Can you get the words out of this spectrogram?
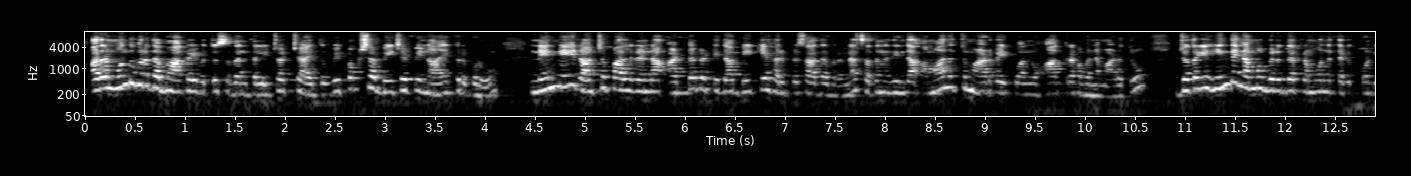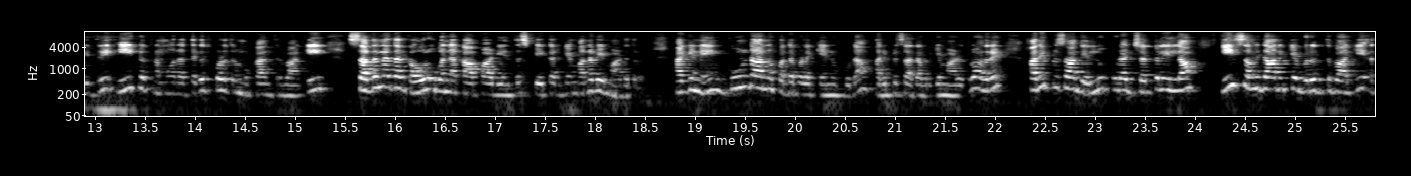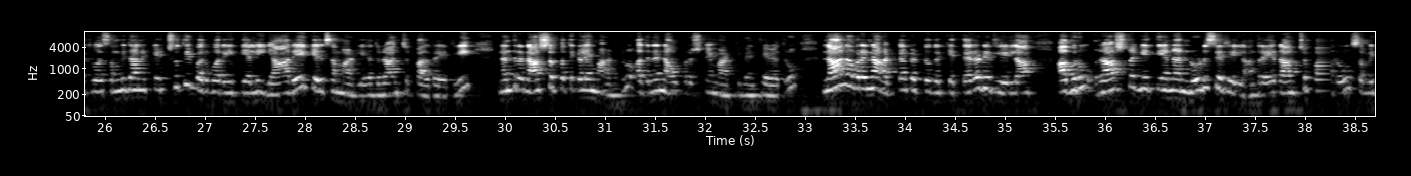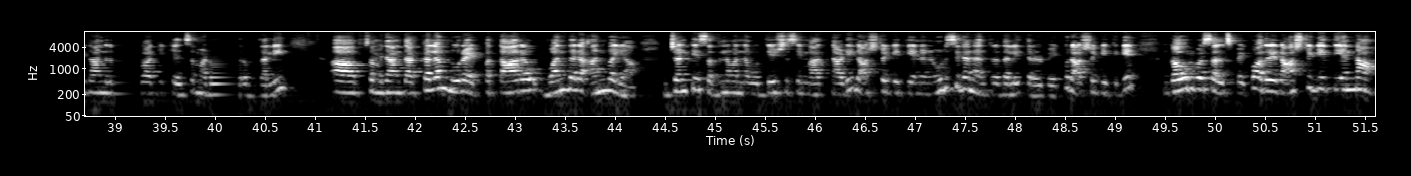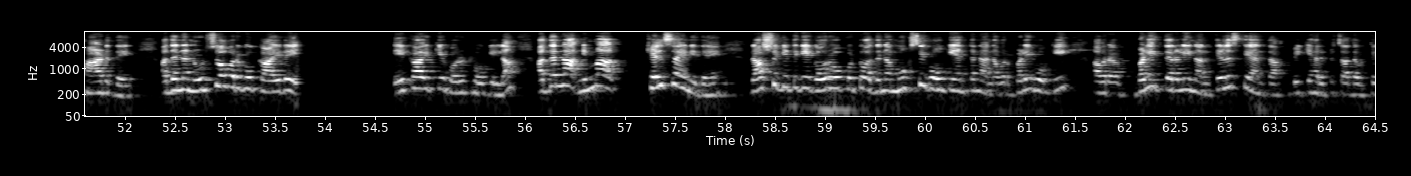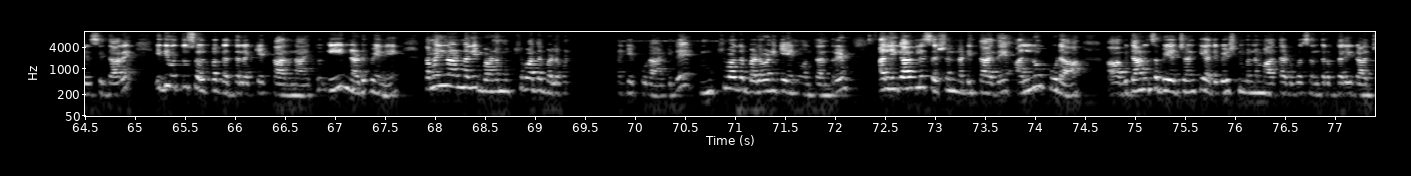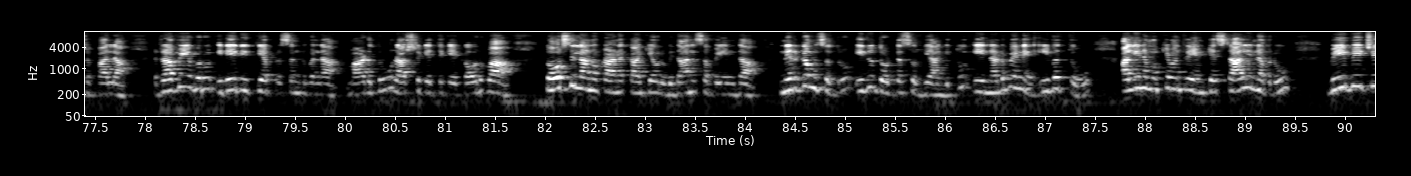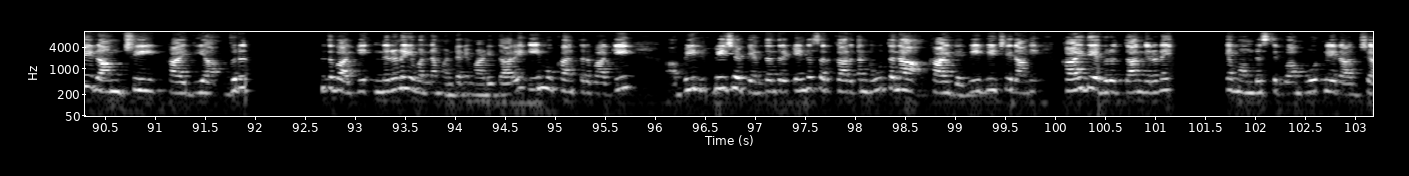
ಅದರ ಮುಂದುವರೆದ ಭಾಗ ಇವತ್ತು ಸದನದಲ್ಲಿ ಚರ್ಚೆ ಆಯಿತು. ವಿಪಕ್ಷ, ಬಿಜೆಪಿ ನಾಯಕರುಗಳು ನಿನ್ನೆ ರಾಜ್ಯಪಾಲರನ್ನ ಅಡ್ಡಗಟ್ಟಿದ ಬಿ ಕೆ ಹರಿಪ್ರಸಾದ್ ಅವರನ್ನ ಸದನದಿಂದ ಅಮಾನತು ಮಾಡಬೇಕು ಅನ್ನೋ ಆಗ್ರಹವನ್ನ ಮಾಡಿದ್ರು. ಜೊತೆಗೆ ಹಿಂದೆ ನಮ್ಮ ವಿರುದ್ಧ ಕ್ರಮವನ್ನು ತೆಗೆದುಕೊಂಡಿದ್ರಿ. ಈಗ ಕ್ರಮವನ್ನು ತೆಗೆದುಕೊಳ್ಳೋದ್ರ ಮುಖಾಂತರವಾಗಿ ಸದನದ ಗೌರವವನ್ನ ಕಾಪಾಡಿ ಅಂತ ಸ್ಪೀಕರ್ಗೆ ಮನವಿ ಮಾಡಿದ್ರು. ಹಾಗೇನೆ ಗೂಂಡಾನು ಪದ ಬಳಕೆಯನ್ನು ಕೂಡ ಹರಿಪ್ರಸಾದ್ ಅವರಿಗೆ ಮಾಡಿದ್ರು. ಆದ್ರೆ ಹರಿಪ್ರಸಾದ್ ಎಲ್ಲೂ ಕೂಡ ಜಗ್ಗಲಿಲ್ಲ. ಈ ಸಂವಿಧಾನಕ್ಕೆ ವಿರುದ್ಧವಾಗಿ ಅಥವಾ ಸಂವಿಧಾನಕ್ಕೆ ಚ್ಯುತಿ ಬರುವ ರೀತಿಯಲ್ಲಿ ಯಾರೇ ಕೆಲಸ ಮಾಡ್ಲಿ, ಅದು ರಾಜ್ಯಪಾಲರ ಇರ್ಲಿ. ನಂತರ ರಾಷ್ಟ್ರಪತಿಗಳೇ ಮಾಡಿದ್ರು, ಅದನ್ನ ನಾವು ಪ್ರಶ್ನೆ ಮಾಡ್ತೀವಿ ಅಂತ ಹೇಳಿದ್ರು. ನಾನು ಅವರನ್ನ ಅಡ್ಡಗಟ್ಟೋದಕ್ಕೆ ತೆರಳಿರ್ಲಿಲ್ಲ. ಅವರು ರಾಷ್ಟ್ರಗೀತೆಯನ್ನ ನುಡಿಸಿರ್ಲಿಲ್ಲ. ಅಂದ್ರೆ ರಾಜ್ಯಪಾಲರು ಸಂವಿಧಾನವಾಗಿ ಕೆಲಸ ಮಾಡುವ ಸಂದರ್ಭದಲ್ಲಿ ಆ, ಸಂವಿಧಾನದ ಕಲಂ ನೂರ ಎಪ್ಪತ್ತಾರು ಒಂದರ ಅನ್ವಯ, ಜಂಟಿ ಸದನವನ್ನ ಉದ್ದೇಶಿಸಿ ಮಾತನಾಡಿ ರಾಷ್ಟ್ರಗೀತೆಯನ್ನ ನುಡಿಸಿದ ನಂತರದಲ್ಲಿ ತೆರಳಬೇಕು. ರಾಷ್ಟ್ರಗೀತೆಗೆ ಗೌರವ ಸಲ್ಲಿಸಬೇಕು. ಆದ್ರೆ ರಾಷ್ಟ್ರಗೀತೆಯನ್ನ ಹಾಡದೆ, ಅದನ್ನ ನುಡಿಸೋವರೆಗೂ ಕಾಯ್ದೆ ಏಕಾಏಕಿ ಹೊರಟು ಹೋಗಿಲ್ಲ. ಅದನ್ನ ನಿಮ್ಮ ಕೆಲಸ ಏನಿದೆ, ರಾಷ್ಟ್ರಗೀತೆಗೆ ಗೌರವ ಕೊಟ್ಟು ಅದನ್ನ ಮುಗಿಸಿ ಹೋಗಿ ಅಂತ ನಾನು ಅವರ ಬಳಿ ಹೋಗಿ, ಅವರ ಬಳಿ ತೆರಳಿ ನಾನು ತಿಳಿಸ್ತೆ ಅಂತ ಬಿ ಕೆ ಹರಿಪ್ರಸಾದ್ ಅವರು ತಿಳಿಸಿದ್ದಾರೆ. ಇದಿವತ್ತು ಸ್ವಲ್ಪ ಗದ್ದಲಕ್ಕೆ ಕಾರಣ ಆಯ್ತು. ಈ ನಡುವೆನೆ ತಮಿಳುನಾಡಿನಲ್ಲಿ ಬಹಳ ಮುಖ್ಯವಾದ ಬೆಳವಣಿಗೆ ಕೂಡ ಆಗಿದೆ. ಮುಖ್ಯವಾದ ಬೆಳವಣಿಗೆ ಏನು ಅಂತಂದ್ರೆ ಅಲ್ಲಿ ಈಗಾಗಲೇ ಸೆಷನ್ ನಡೀತಾ ಇದೆ. ಅಲ್ಲೂ ಕೂಡ ವಿಧಾನಸಭೆಯ ಜಂಟಿ ಅಧಿವೇಶನವನ್ನ ಮಾತಾಡುವ ಸಂದರ್ಭದಲ್ಲಿ ರಾಜ್ಯಪಾಲ ರವಿ ಅವರು ಇದೇ ರೀತಿಯ ಪ್ರಸಂಗವನ್ನ ಮಾಡಿದ್ರು. ರಾಷ್ಟ್ರಗೀತೆಗೆ ಗೌರವ ತೋರಿಸಿಲ್ಲ ಅನ್ನೋ ಕಾರಣಕ್ಕಾಗಿ ಅವರು ವಿಧಾನಸಭೆಯಿಂದ ನಿರ್ಗಮಿಸಿದ್ರು. ಇದು ದೊಡ್ಡ ಸುದ್ದಿ ಆಗಿತ್ತು ಈ ನಡುವೆನೆ ಇವತ್ತು ಅಲ್ಲಿನ ಮುಖ್ಯಮಂತ್ರಿ ಎಂ ಕೆ ಸ್ಟಾಲಿನ್ ಅವರು ಬಿಬಿಜಿ ರಾಮ್ಜಿ ಕಾಯ್ದೆಯ ವಿರುದ್ಧವಾಗಿ ನಿರ್ಣಯವನ್ನ ಮಂಡನೆ ಮಾಡಿದ್ದಾರೆ. ಈ ಮುಖಾಂತರವಾಗಿ ಬಿಜೆಪಿ ಅಂತಂದ್ರೆ ಕೇಂದ್ರ ಸರ್ಕಾರದ ನೂತನ ಕಾಯ್ದೆ, ಬಿಬಿಜಿ ರಾಣಿ ಕಾಯ್ದೆಯ ವಿರುದ್ಧ ನಿರ್ಣಯ ಮಂಡಿಸುತ್ತಿರುವ ಮೂರನೇ ರಾಜ್ಯ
